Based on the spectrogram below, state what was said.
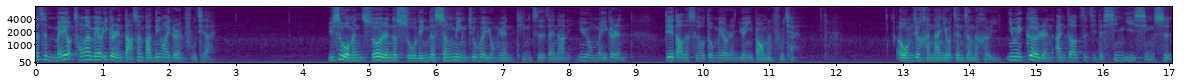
但是没有，从来没有一个人打算把另外一个人扶起来。于是我们所有人的属灵的生命就会永远停滞在那里，因为我们每一个人跌倒的时候都没有人愿意把我们扶起来，而我们就很难有真正的合一，因为个人按照自己的心意行事，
